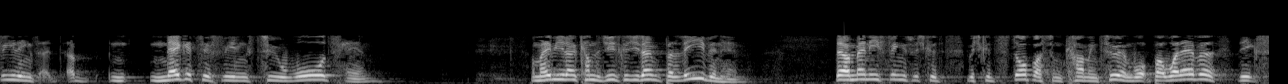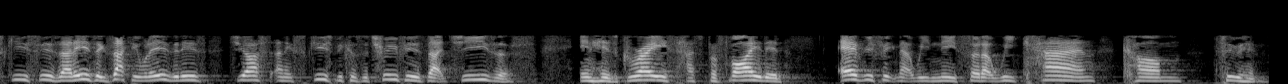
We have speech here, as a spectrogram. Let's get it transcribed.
feelings, uh, uh negative feelings towards Him. Or maybe you don't come to Jesus because you don't believe in Him. There are many things which could, which could stop us from coming to Him, but whatever the excuse is, that is exactly what it is. It is just an excuse because the truth is that Jesus, in His grace, has provided everything that we need so that we can come to Him.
